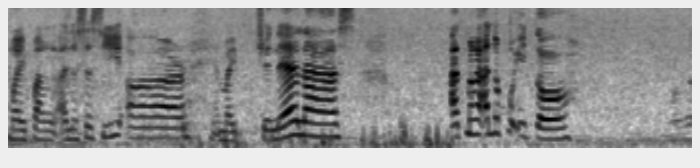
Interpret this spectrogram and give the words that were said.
May pang ano sa CR, may chinelas. At mga ano po ito, Mga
